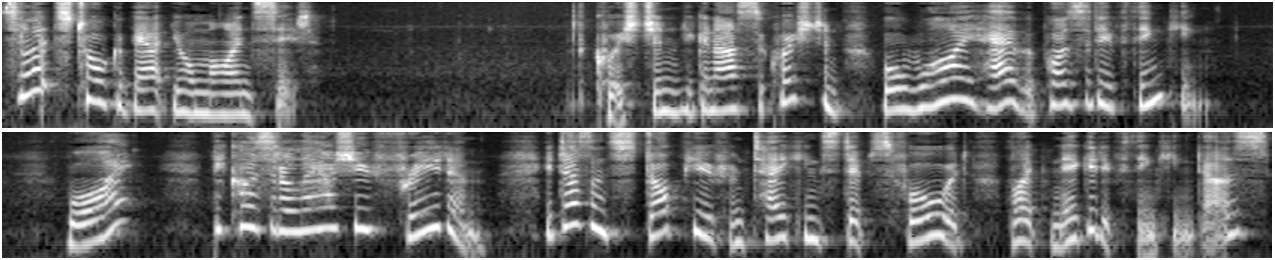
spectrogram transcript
So let's talk about your mindset. The question, you can ask the question, well, why have a positive thinking? Why? Because it allows you freedom. It doesn't stop you from taking steps forward like negative thinking does.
